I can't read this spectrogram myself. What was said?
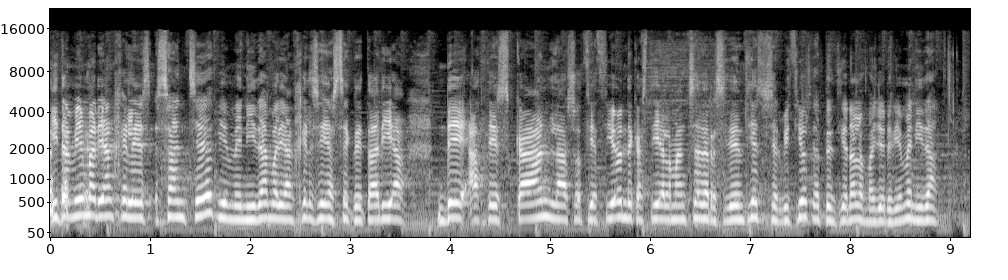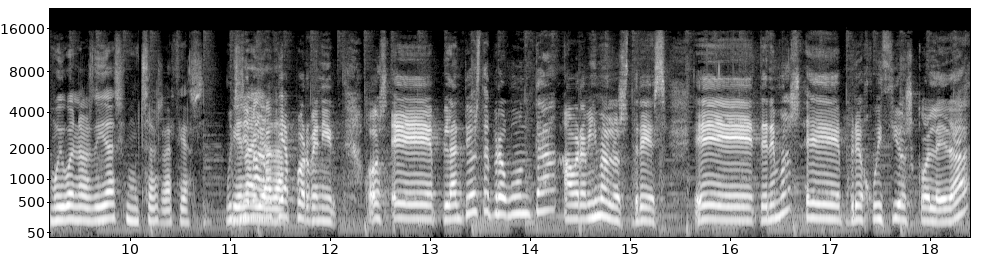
Y también María Ángeles Sánchez, bienvenida. María Ángeles, ella es secretaria de ACESCAN, la Asociación de Castilla-La Mancha de Residencias y Servicios de Atención a los Mayores. Bienvenida. Muy buenos días y muchas gracias. Muchísimas gracias por venir. Os eh, planteo esta pregunta ahora mismo a los tres. Eh, ¿Tenemos eh, prejuicios con la edad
